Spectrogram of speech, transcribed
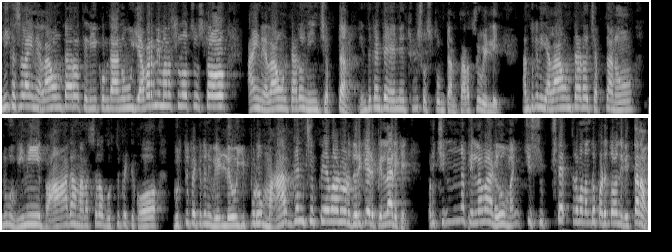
నీకు అసలు ఆయన ఎలా ఉంటారో తెలియకుండా నువ్వు ఎవరిని మనసులో చూస్తావు? ఆయన ఎలా ఉంటాడో నేను చెప్తాను. ఎందుకంటే నేను చూసి వస్తుంటాను తరచూ వెళ్ళి. అందుకని ఎలా ఉంటాడో చెప్తాను. నువ్వు విని బాగా మనసులో గుర్తుపెట్టుకో గుర్తుపెట్టుకుని వెళ్ళు. ఇప్పుడు మార్గం చెప్పేవాడు వాడు దొరికాడు పిల్లాడికి. వాడు చిన్న పిల్లవాడు మంచి సుక్షేత్రమునందు పడుతోంది విత్తనం.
